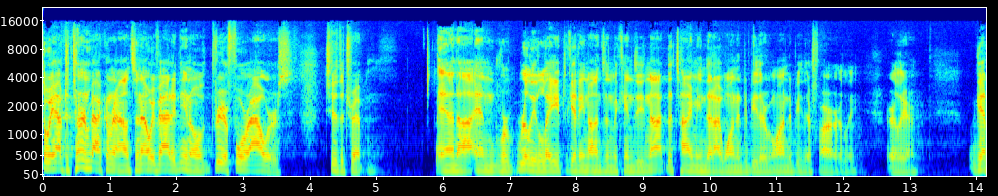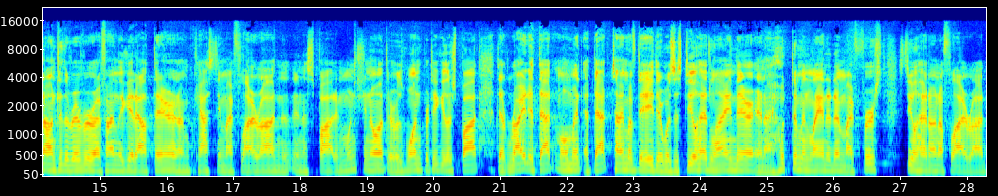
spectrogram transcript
So we have to turn back around. So now we've added, you know, three or four hours to the trip. And, uh, and we're really late getting on to McKenzie. Not the timing that I wanted to be there. We wanted to be there far early, earlier. Get onto the river. I finally get out there and I'm casting my fly rod in a, in a spot. And wouldn't you know it, there was one particular spot that right at that moment, at that time of day, there was a steelhead lying there and I hooked him and landed him, my first steelhead on a fly rod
